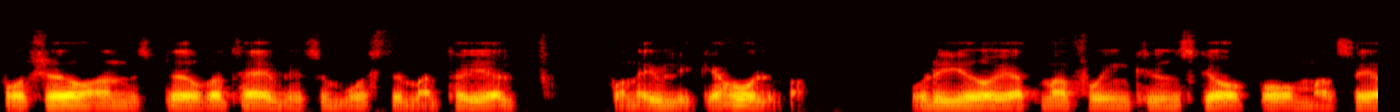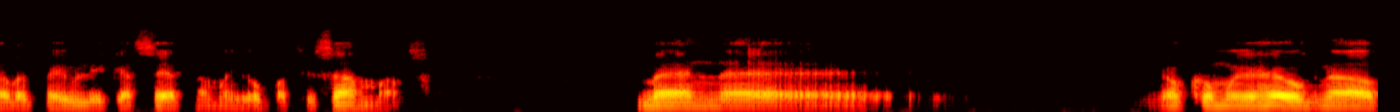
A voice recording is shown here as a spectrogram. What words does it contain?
för att köra en större tävling så måste man ta hjälp från olika håll. Va? Och det gör ju att man får in kunskaper och man ser det på olika sätt när man jobbar tillsammans. Men eh, jag kommer ihåg när,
